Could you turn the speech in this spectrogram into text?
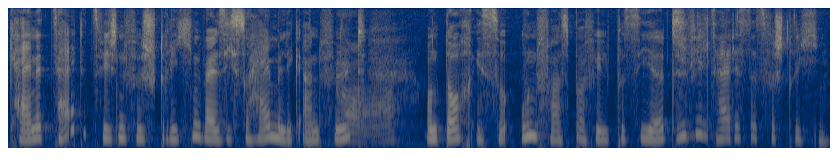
keine Zeit dazwischen verstrichen, weil es sich so heimelig anfühlt. Und doch ist so unfassbar viel passiert, Wie viel Zeit ist das verstrichen?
